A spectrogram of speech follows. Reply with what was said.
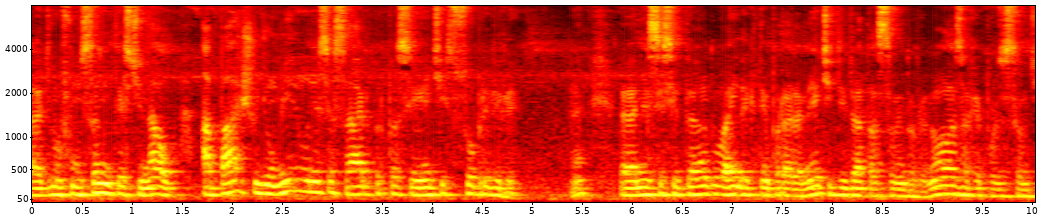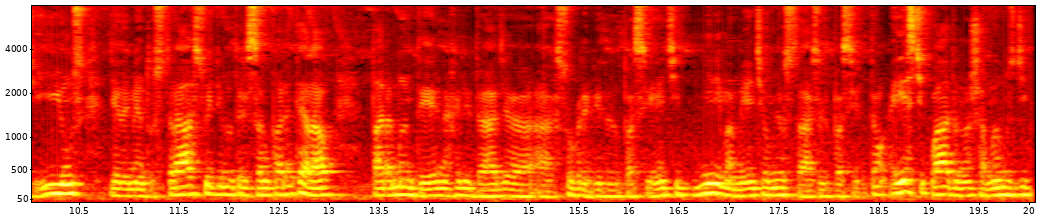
uh, de uma função intestinal abaixo de um mínimo necessário para o paciente sobreviver. Né? Uh, necessitando, ainda que temporariamente, de hidratação endovenosa, reposição de íons, de elementos traço e de nutrição parenteral para manter, na realidade, a, a sobrevida do paciente, minimamente a homeostase do paciente. Então, este quadro nós chamamos de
